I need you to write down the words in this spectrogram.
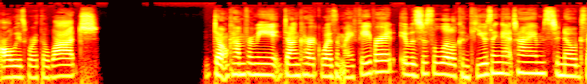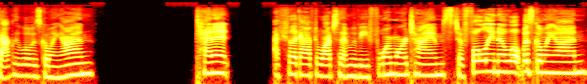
always worth a watch. Don't Come For Me, Dunkirk wasn't my favorite. It was just a little confusing at times to know exactly what was going on. Tenet, I feel like I have to watch that movie four more times to fully know what was going on.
